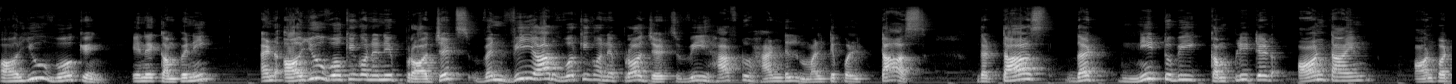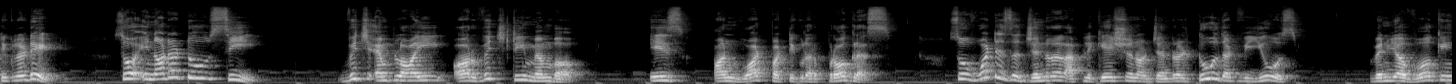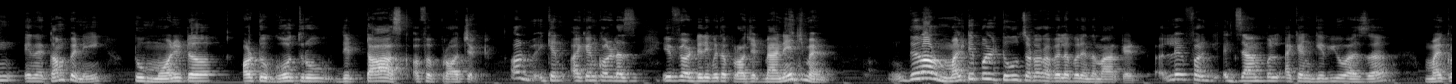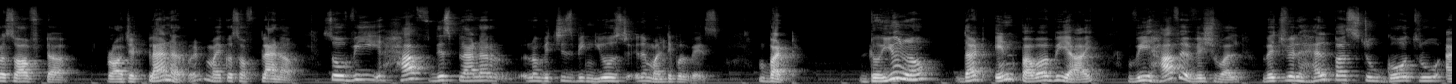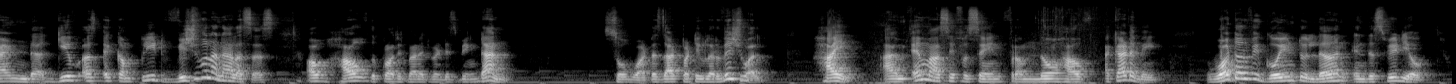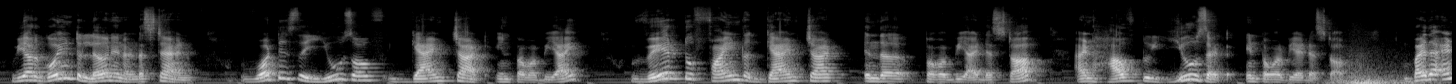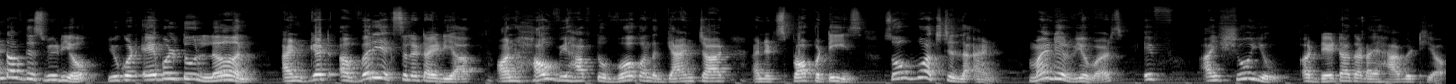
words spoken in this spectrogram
Are you working in a company and are you working on any projects? When we are working on a project, we have to handle multiple tasks. The tasks that need to be completed on time on particular date. So in order to see which employee or which team member is on what particular progress. So what is the general application or general tool that we use when we are working in a company to monitor or to go through the task of a project. Or we can I can call it as if you are dealing with a project management there are multiple tools that are available in the market. For example I can give you as a Microsoft uh, project planner right? Microsoft planner. So we have this planner you know which is being used in multiple ways. But do you know that in Power BI we have a visual which will help us to go through and give us a complete visual analysis of how the project management is being done. So what is that particular visual? Hi, I'm M. Asif Hussain from KnowHow Academy. What are we going to learn in this video? We are going to learn and understand what is the use of Gantt chart in Power BI, where to find the Gantt chart in the Power BI desktop, and how to use it in Power BI desktop. By the end of this video, you could able to learn and get a very excellent idea on how we have to work on the Gantt chart and its properties. So watch till the end. My dear viewers, if I show you a data that I have it here,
